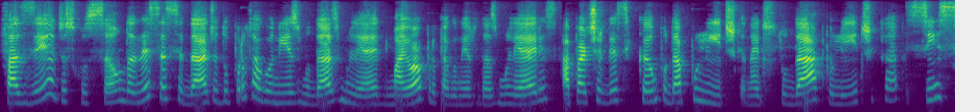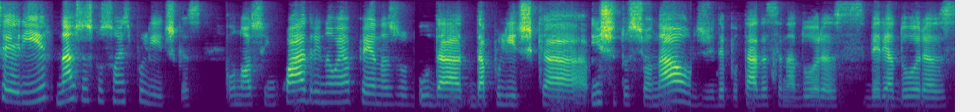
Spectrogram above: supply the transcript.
fazer a discussão da necessidade do protagonismo das mulheres, do maior protagonismo das mulheres, a partir desse campo da política, né, de estudar a política, se inserir nas discussões políticas o nosso enquadre não é apenas o, o da, da, política institucional, de deputadas, senadoras, vereadoras,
